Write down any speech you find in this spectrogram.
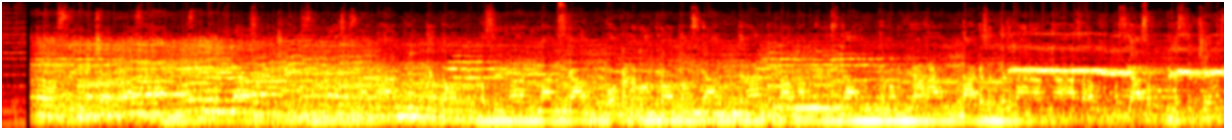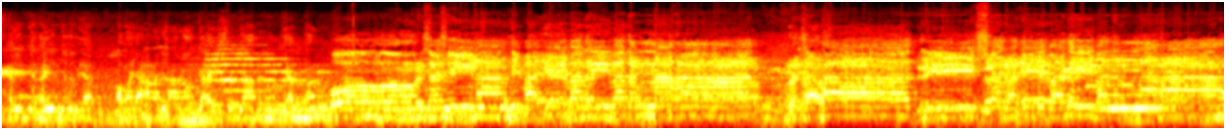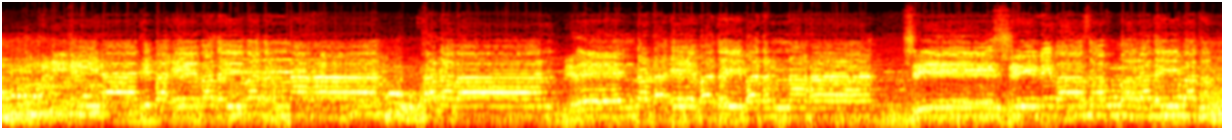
అభయ ఆయురారోగ్య ఐశ్వర్యాభివృద్ధ్యర్థం ॐ ऋषशीलाधिप एव दैवतन्नः वृषभाद्रीश्वर एव दैवतन्नः मणिशैलाधिप एव दैवतन्नः भगवान् वेङ्कट एव दैवतन्नः श्री Gracias.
